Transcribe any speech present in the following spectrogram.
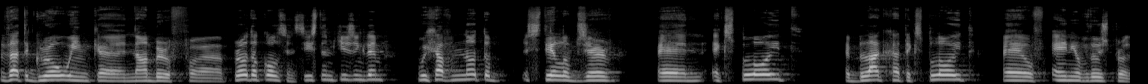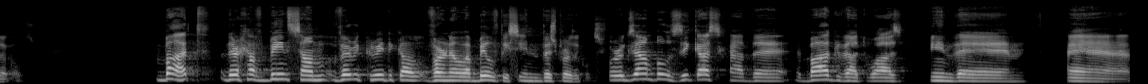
that growing uh, number of uh, protocols and systems using them, we have not ob still observed an exploit, a black hat exploit uh, of any of those protocols. But there have been some very critical vulnerabilities in those protocols. For example, Zcash had a bug that was in the uh,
